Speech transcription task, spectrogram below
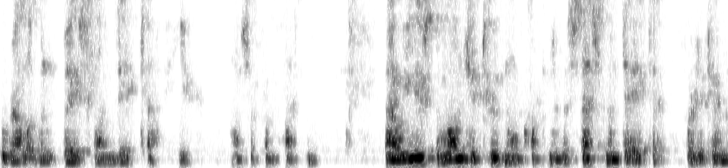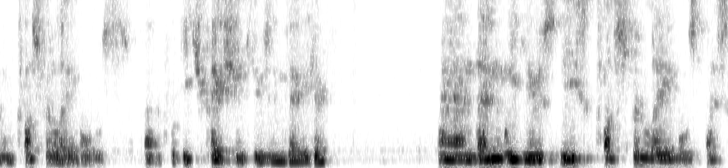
relevant baseline data here, also from ADNI. Now we use the longitudinal cognitive assessment data for determining cluster labels uh, for each patient using Vader. And then we use these cluster labels as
